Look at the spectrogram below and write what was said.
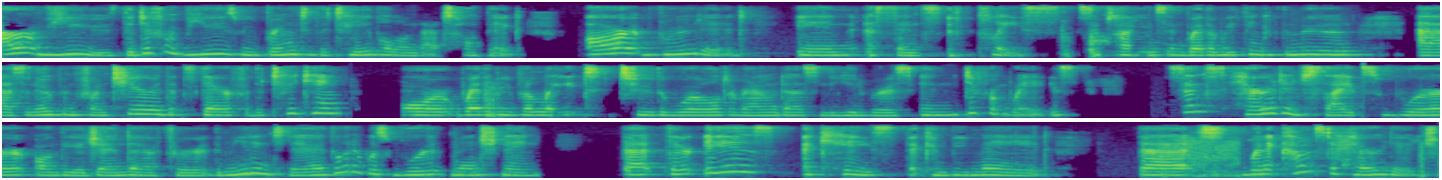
our views, the different views we bring to the table on that topic, are rooted in a sense of place. Sometimes in whether we think of the moon as an open frontier that's there for the taking, or whether we relate to the world around us and the universe in different ways. Since heritage sites were on the agenda for the meeting today, I thought it was worth mentioning that there is a case that can be made that when it comes to heritage,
